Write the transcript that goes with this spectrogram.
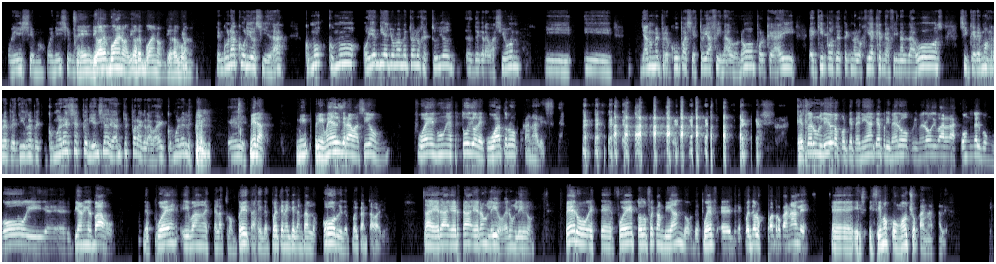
Buenísimo, buenísimo. Dios es bueno, Dios es bueno, Dios es bueno. Tengo una curiosidad. ¿Cómo, ¿Cómo, hoy en día yo me meto en los estudios de grabación y, y ya no me preocupa si estoy afinado o no, porque hay equipos de tecnología que me afinan la voz, si queremos repetir, repetir. ¿Cómo era esa experiencia de antes para grabar? ¿Cómo era el estudio? Mira, mi primer grabación fue en un estudio de cuatro canales. Eso era un lío porque tenía que primero, primero iba a las congas, el bongo y el piano y el bajo después iban este, las trompetas y después tenía que cantar los coros y después cantaba yo. O sea, era, era, era un lío, era un lío. Pero este, fue, todo fue cambiando. Después, eh, después de los cuatro canales, eh, hicimos con ocho canales.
